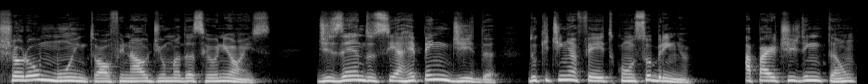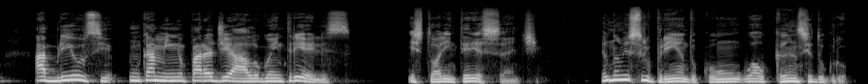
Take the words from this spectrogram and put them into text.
chorou muito ao final de uma das reuniões, dizendo-se arrependida do que tinha feito com o sobrinho. A partir de então, abriu-se um caminho para diálogo entre eles. História interessante. Eu não me surpreendo com o alcance do grupo.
